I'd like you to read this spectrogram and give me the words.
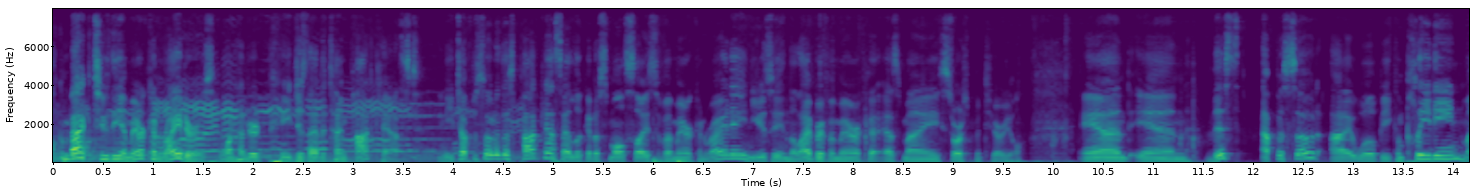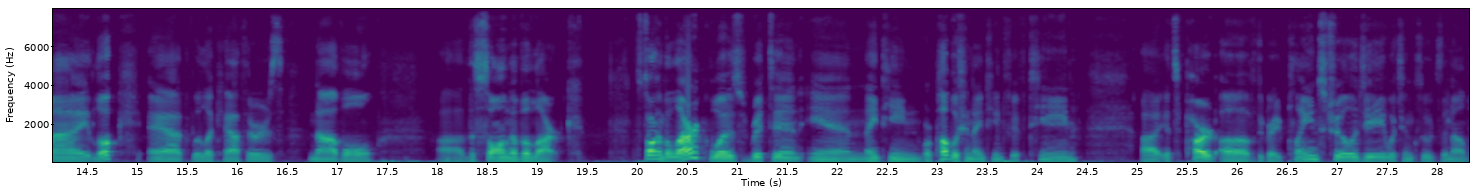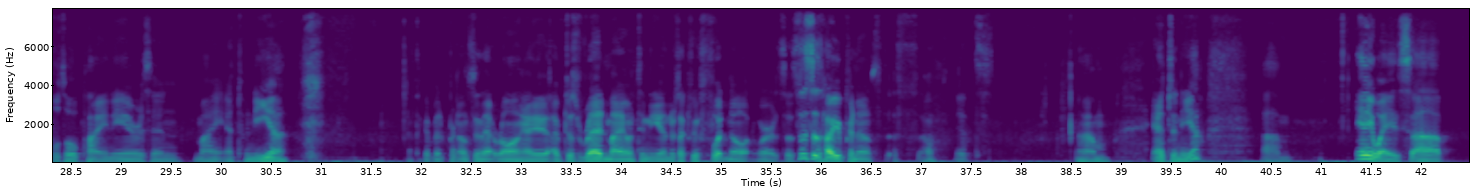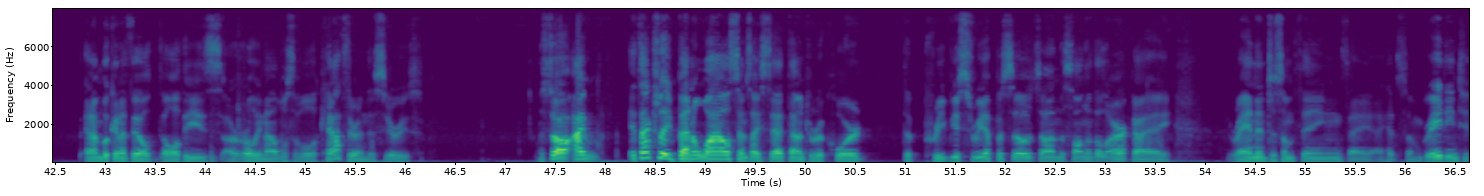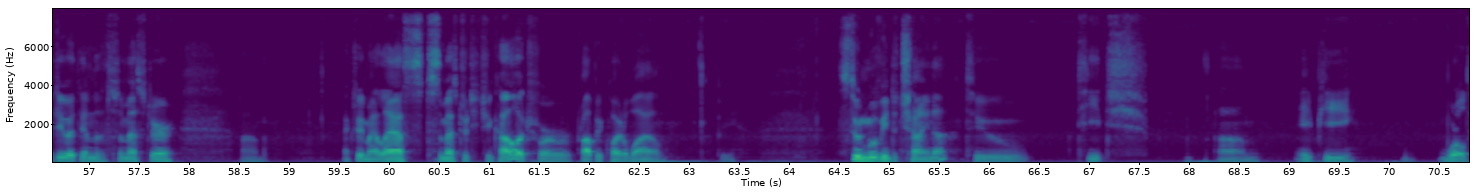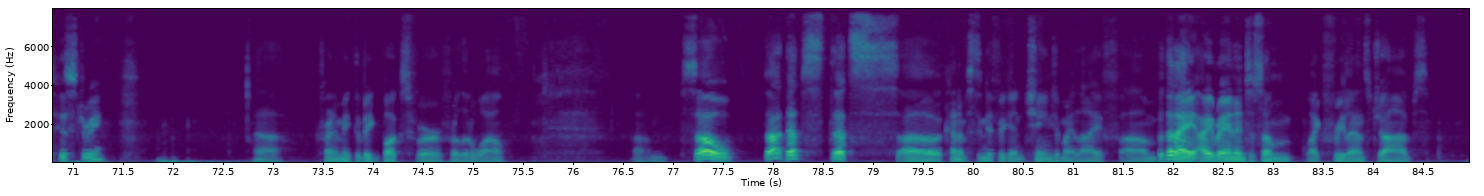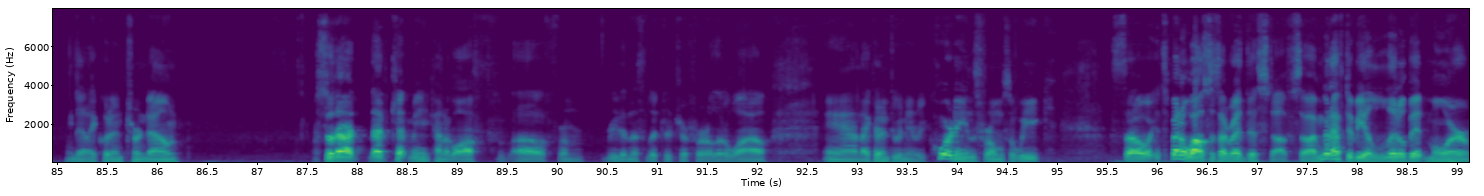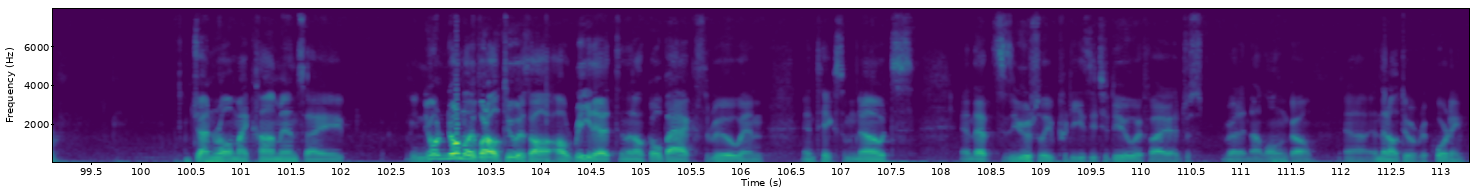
Welcome back to the American Writers 100 Pages at a Time podcast. In each episode of this podcast, I look at a small slice of American writing using the Library of America as my source material. And in this episode, I will be completing my look at Willa Cather's novel, uh, The Song of the Lark. The Song of the Lark was written in 19 or published in 1915. Uh, it's part of the Great Plains trilogy, which includes the novels O Pioneers and My Antonia. I think I've been pronouncing that wrong. I, have just read My Antonia, and there's actually a footnote where it says, This is how you pronounce this. So it's um, Antonia. Um, anyways, uh, and I'm looking at the, all these early novels of Willa Cather in this series. So I'm. It's actually been a while since I sat down to record the previous three episodes on the Song of the Lark. I ran into some things. I, I, had some grading to do at the end of the semester. Um, actually, my last semester teaching college for probably quite a while. Be soon moving to China to teach um, AP World History. Uh, trying to make the big bucks for, for a little while. Um, so that that's that's uh, kind of a significant change in my life. Um, but then I, I ran into some like freelance jobs that I couldn't turn down. So that that kept me kind of off uh, from reading this literature for a little while, and I couldn't do any recordings for almost a week. So it's been a while since I read this stuff. So I'm gonna have to be a little bit more general in my comments. I, normally what I'll do is I'll, I'll read it and then I'll go back through and and take some notes and that's usually pretty easy to do if I had just read it not long ago, uh, and then I'll do a recording.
